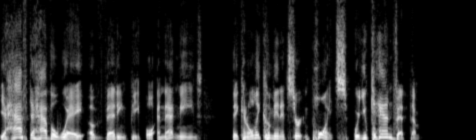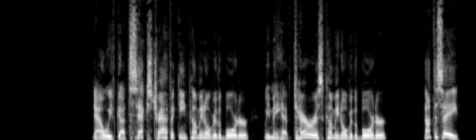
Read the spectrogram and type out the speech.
you have to have a way of vetting people, and that means they can only come in at certain points where you can vet them. Now we've got sex trafficking coming over the border. We may have terrorists coming over the border. Not to say,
